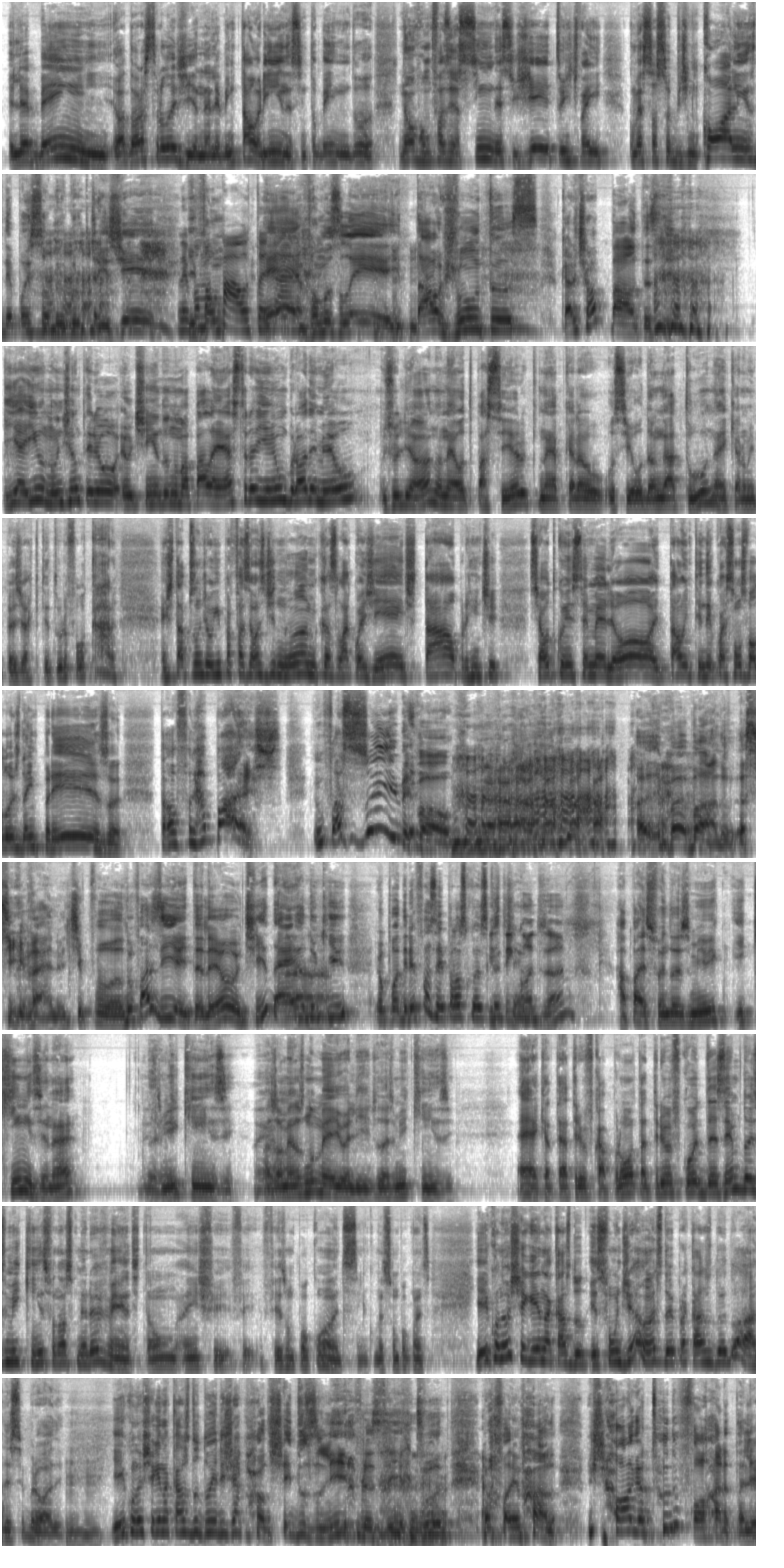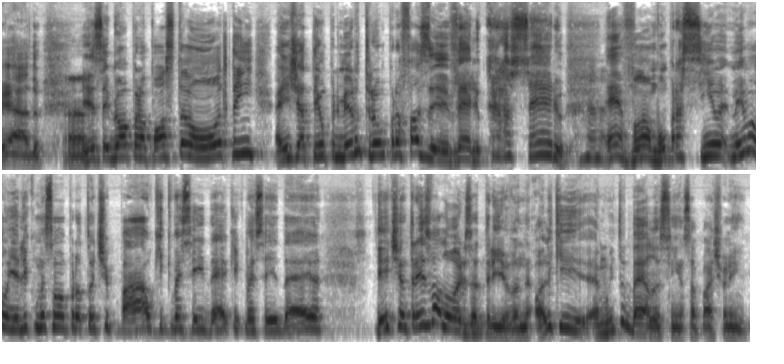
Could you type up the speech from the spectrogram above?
Ele é bem. Eu adoro astrologia, né? Ele é bem taurino, assim, tô bem do. Não, vamos fazer assim, desse jeito. A gente vai conversar sobre Jim Collins, depois sobre o grupo 3G. Levou e uma vamos- pauta já. É, vamos ler e tal, juntos. O cara tinha uma pauta, assim. E aí, num dia anterior, eu tinha ido numa palestra e aí um brother meu, Juliano, né, outro parceiro, que na época era o CEO da Angatu, né, que era uma empresa de arquitetura, falou: Cara, a gente tá precisando de alguém pra fazer umas dinâmicas lá com a gente e tal, pra gente se autoconhecer melhor e tal, entender quais são os valores da empresa. Tal. Eu falei: Rapaz, eu faço isso aí, meu irmão. Aí, ma- Mano, assim, velho, tipo, eu não fazia, entendeu? Eu tinha ideia do que eu poderia fazer pelas coisas que Isso eu tem tinha. quantos anos? Rapaz, foi em 2015, né? 2015. Mais ou menos no meio ali, de 2015. É, que até a trilha ficar pronta. A trilha ficou em dezembro de 2015, foi o nosso primeiro evento. Então, a gente fe- fe- fez um pouco antes, sim. Começou um pouco antes. E aí, quando eu cheguei na casa do... Isso foi um dia antes de eu ir pra casa do Eduardo, esse brother. E aí, quando eu cheguei na casa do Du, ele já, mano, cheio dos livros, assim, tudo. eu falei, mano, joga tudo fora, tá ligado? E recebi uma proposta ontem, a gente já tem o primeiro trampo pra fazer. Velho, cara, sério. é, vamos, vamos pra cima. Meu irmão, e ele começou a prototipar o que, que vai ser a ideia, o que, que vai ser a ideia. E aí tinha três valores a Triva, né? Olha que é muito belo, assim, essa parte pra mim.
